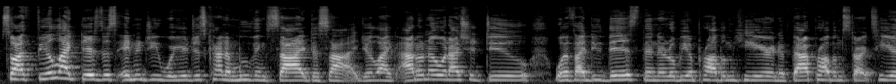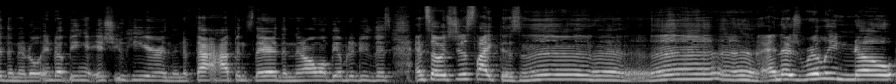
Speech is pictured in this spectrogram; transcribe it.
So I feel like there's this energy where you're just kind of moving side to side. You're like, I don't know what I should do. Well, if I do this, then it'll be a problem here. And if that problem starts here, then it'll end up being an issue here. And then if that happens there, then I won't be able to do this. And so it's just like this. Uh, and there's really no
